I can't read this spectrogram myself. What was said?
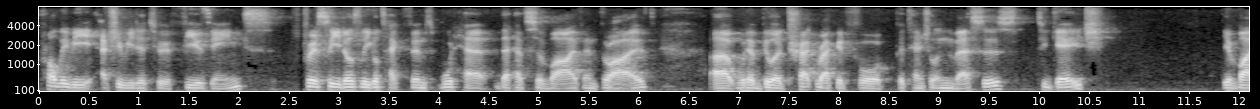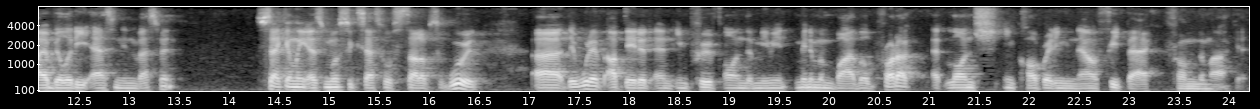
probably be attributed to a few things. Firstly, those legal tech firms would have that have survived and thrived uh, would have built a track record for potential investors to gauge their viability as an investment. Secondly, as most successful startups would, uh, they would have updated and improved on the minimum viable product at launch, incorporating now feedback from the market.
